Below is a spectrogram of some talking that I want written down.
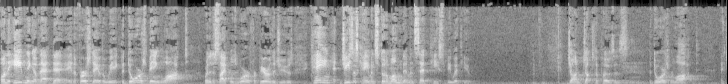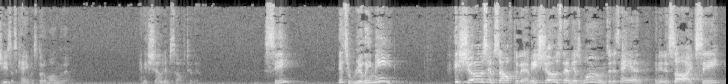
On the evening of that day, the first day of the week, the doors being locked where the disciples were for fear of the Jews, came, Jesus came and stood among them and said, Peace be with you. John juxtaposes the doors were locked, and Jesus came and stood among them. And he showed himself to them. See? It's really me. He shows himself to them. He shows them his wounds in his hand and in his side. See,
